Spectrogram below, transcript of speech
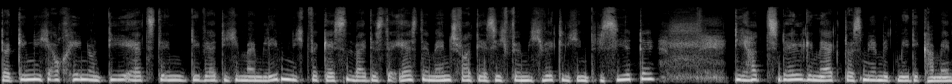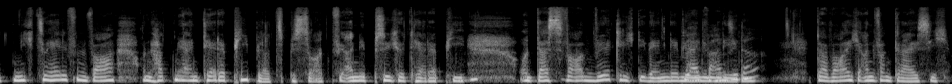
Da ging ich auch hin und die Ärztin, die werde ich in meinem Leben nicht vergessen, weil das der erste Mensch war, der sich für mich wirklich interessierte. Die hat schnell gemerkt, dass mir mit Medikamenten nicht zu helfen war und hat mir einen Therapieplatz besorgt für eine Psychotherapie. Und das war wirklich die Wende in Wie meinem alt waren Leben. Sie da? Da war ich Anfang 30.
